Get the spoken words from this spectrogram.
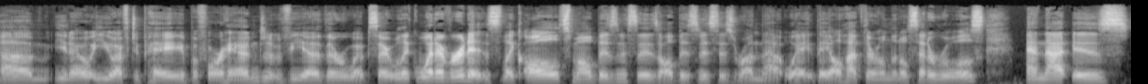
Um you know you have to pay beforehand via their website. Like whatever it is. Like all small businesses all businesses run that way. They all have their own little set of rules and that is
